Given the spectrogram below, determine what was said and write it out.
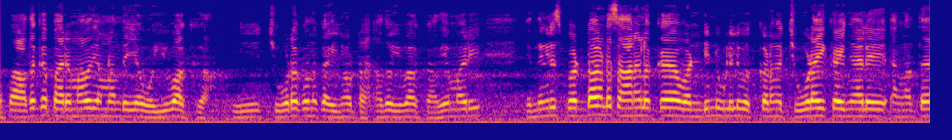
അപ്പോൾ അതൊക്കെ പരമാവധി നമ്മൾ എന്ത് ചെയ്യുക ഒഴിവാക്കുക. ഈ ചൂടൊക്കെ ഒന്ന് കഴിഞ്ഞോട്ടെ അത് ഒഴിവാക്കുക. അതേമാതിരി എന്തെങ്കിലും സ്പ്രെഡ് ആകേണ്ട സാധനങ്ങളൊക്കെ വണ്ടിന്റെ ഉള്ളിൽ വെക്കുകയാണെങ്കിൽ ചൂടായി കഴിഞ്ഞാൽ അങ്ങനത്തെ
